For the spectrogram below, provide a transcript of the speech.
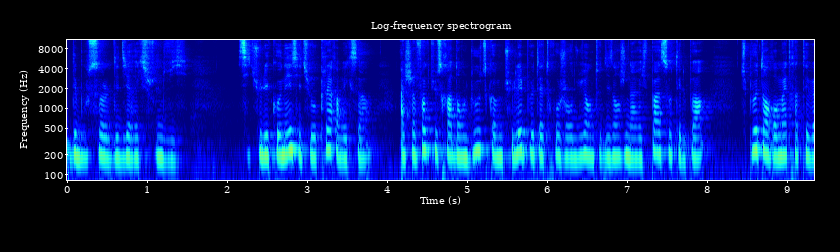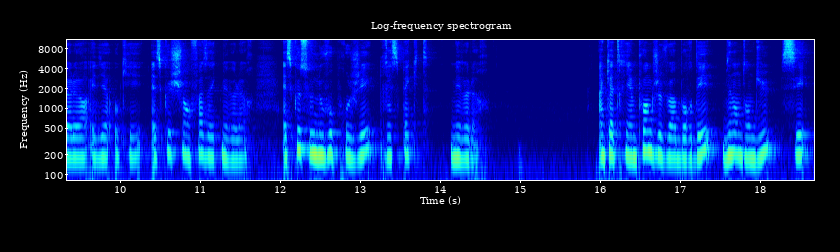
des boussoles, des directions de vie. Si tu les connais, si tu es au clair avec ça, à chaque fois que tu seras dans le doute, comme tu l'es peut-être aujourd'hui en te disant je n'arrive pas à sauter le pas, tu peux t'en remettre à tes valeurs et dire ok, est-ce que je suis en phase avec mes valeurs? Est-ce que ce nouveau projet respecte mes valeurs? Un quatrième point que je veux aborder, bien entendu, c'est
